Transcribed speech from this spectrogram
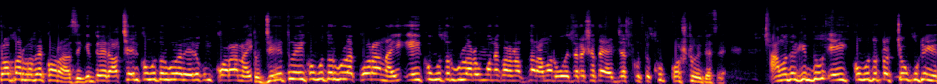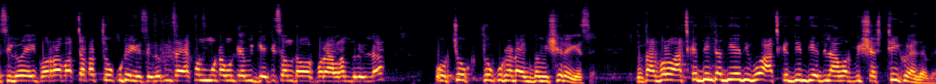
প্রপার ভাবে করা আছে। কিন্তু এই রাজশাহীর কবুতরগুলার এরকম করা নাই। তো যেহেতু এই কবুতরগুলা করা নাই, এই কবুতর গুলারও মনে করেন আপনার আমার ওয়েদারের সাথে অ্যাডজাস্ট করতে খুব কষ্ট হইতেছে। আমাদের কিন্তু এই কবুতরটার চোখ উঠে গেছিল, এই গররা বাচ্চাটার চোখ উঠে গেছিল, কিন্তু এখন মোটামুটি আমি গেটিসন দেওয়ার পরে আলহামদুলিল্লাহ ওর চোখ চোখ উঠাটা একদমই সেরে গেছে। তো তারপরেও আজকের দিনটা দিয়ে দিব, আজকের দিন দিয়ে দিলে আমার বিশ্বাস ঠিক হয়ে যাবে।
